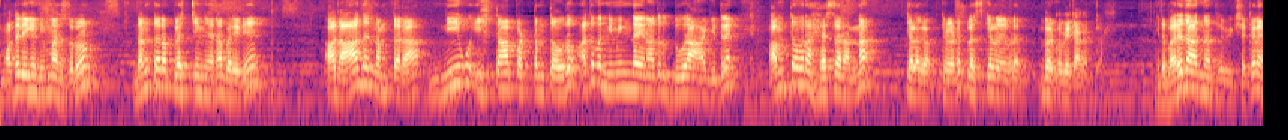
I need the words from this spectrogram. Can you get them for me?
ಮೊದಲಿಗೆ ನಿಮ್ಮ ಹೆಸರು, ನಂತರ ಪ್ಲಸ್ ಚಿಹ್ನೆಯನ್ನು ಬರೀರಿ. ಅದಾದ ನಂತರ ನೀವು ಇಷ್ಟಪಟ್ಟಂಥವರು ಅಥವಾ ನಿಮ್ಮಿಂದ ಏನಾದರೂ ದೂರ ಆಗಿದ್ದರೆ ಅಂಥವರ ಹೆಸರನ್ನು ಕೆಳಗ, ಕೆಳಗಡೆ ಪ್ಲಸ್ ಕೆಳಗಡೆ ಬರ್ಕೋಬೇಕಾಗತ್ತೆ. ಇದು ಬರೆದಾದ ನಂತರ ವೀಕ್ಷಕರೇ,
